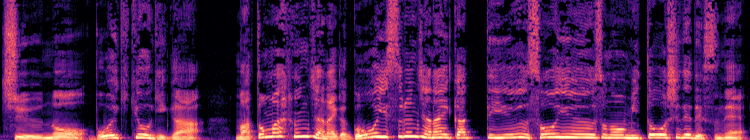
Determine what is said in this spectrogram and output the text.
中の貿易協議がまとまるんじゃないか、合意するんじゃないかっていう、そういうその見通しでですね、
